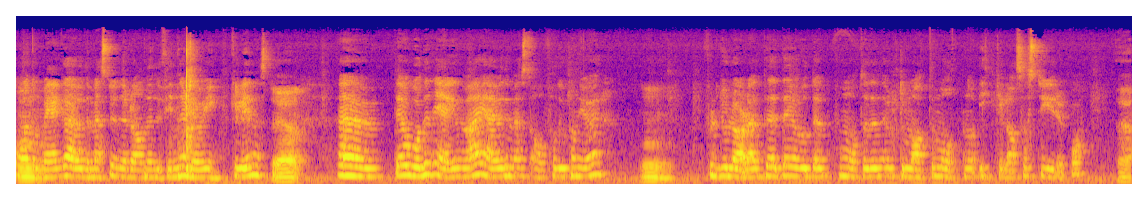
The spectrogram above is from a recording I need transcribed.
Og en Mm. omega er jo det mest underdanige du finner. Det er jo ynkelig, nesten. Ja. Uh, Det å gå din egen vei er jo det mest alfa du kan gjøre. Mm. For du lar deg, det, det er jo det, på en måte den ultimate måten å ikke la seg styre på. Ja.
